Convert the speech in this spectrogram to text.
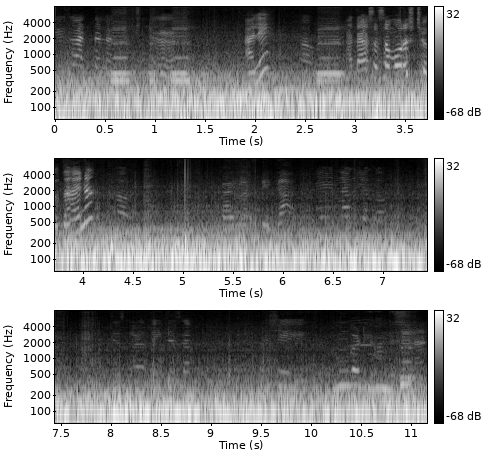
हे गं आता लागलं. आले हो, आता असं समोरच ठेवतं आहे ना हो. हे लागलं गं. छत्तीसगड. आता इथे सब अशी घुंगट घेऊन दिसणार.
